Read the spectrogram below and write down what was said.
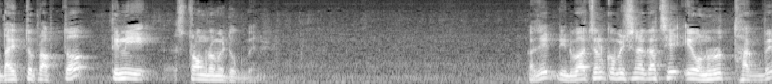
দায়িত্বপ্রাপ্ত। তিনি স্ট্রংরুমে ঢুকবেন। কাজে নির্বাচন কমিশনের কাছে এই অনুরোধ থাকবে।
